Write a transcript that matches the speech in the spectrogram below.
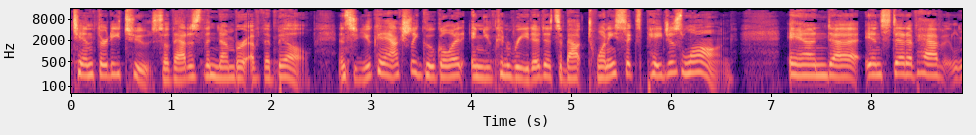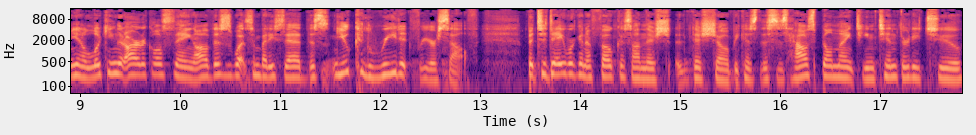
1032. So that is the number of the bill. And so you can actually Google it and you can read it. It's about 26 pages long. And uh, instead of having, you know, looking at articles saying, "Oh, this is what somebody said," this you can read it for yourself. But today we're going to focus on this this show because this is House Bill 19 1032.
